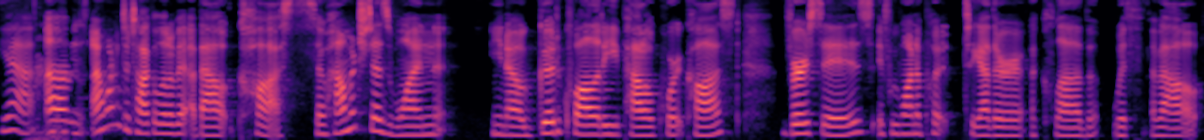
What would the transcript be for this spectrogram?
Yeah. Um, I wanted to talk a little bit about costs. So, how much does one, you know, good quality padel court cost versus if we want to put together a club with about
